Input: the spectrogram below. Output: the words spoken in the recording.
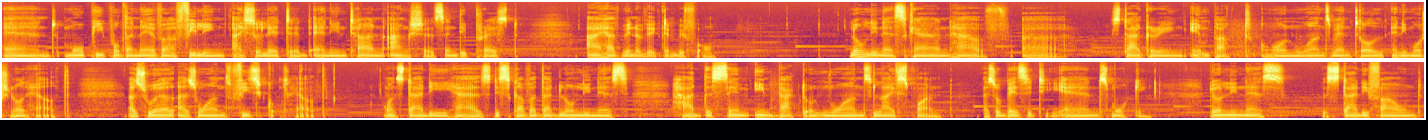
And more people than ever are feeling isolated and in turn anxious and depressed. I have been a victim before. Loneliness can have a staggering impact on one's mental and emotional health, as well as one's physical health. One study has discovered that loneliness had the same impact on one's lifespan as obesity and smoking. Loneliness, the study found,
